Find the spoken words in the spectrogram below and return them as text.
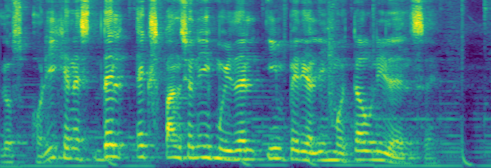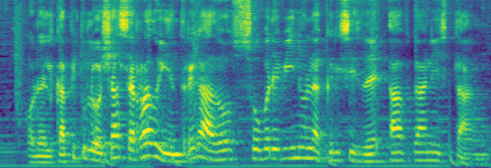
los orígenes del expansionismo y del imperialismo estadounidense. Con el capítulo ya cerrado y entregado, sobrevino la crisis de Afganistán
